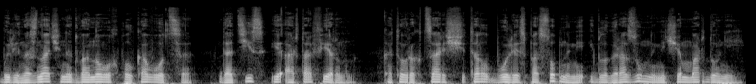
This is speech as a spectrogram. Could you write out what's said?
Были назначены два новых полководца – Датис и Артаферн – которых царь считал более способными и благоразумными, чем Мордоний.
